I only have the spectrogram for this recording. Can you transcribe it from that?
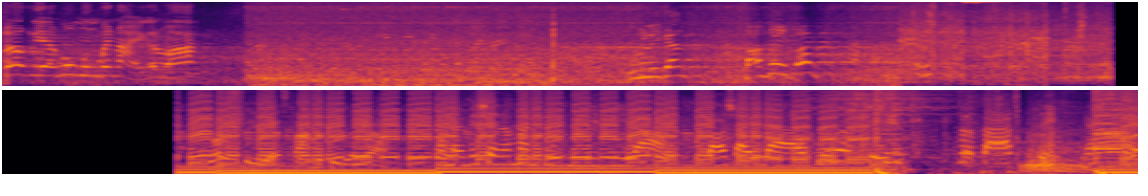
เลิกเรียนพวกมึงไปไหนกันวะ ดูลีกัน สามสี่ไปรถเสียสตาร์ทไม่ติดเลยอะทำไมไม่ใช้น้ำมันคือ PVD ล่ะเพราะใช้แล้วเครื่องติดสตาร์ทติดง่าย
